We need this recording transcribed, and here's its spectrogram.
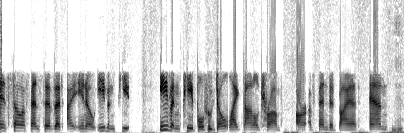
it's so offensive that I, you know, even pe- even people who don't like Donald Trump are offended by it and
